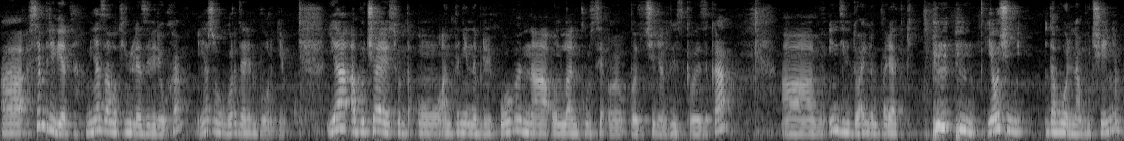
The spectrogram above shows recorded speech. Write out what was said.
А, Всем привет! Меня зовут Юлия Заверюха, я живу в городе Оренбурге. Я обучаюсь у Антонины Брильковой на онлайн-курсе э, по изучению английского языка а, в индивидуальном порядке. Я очень довольна обучением,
